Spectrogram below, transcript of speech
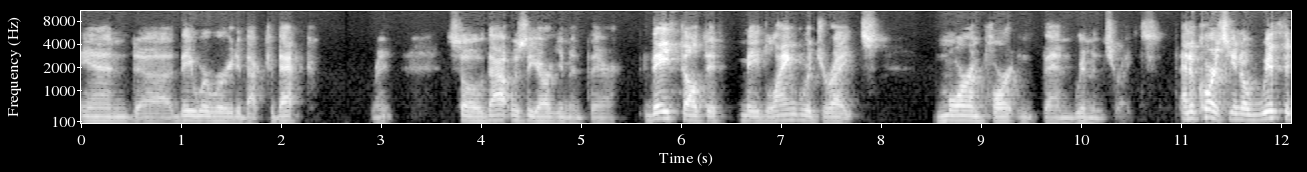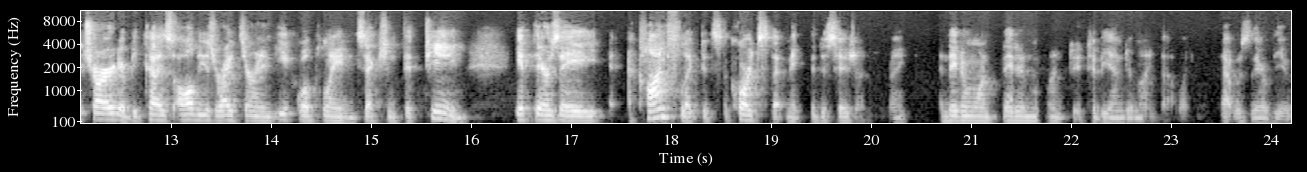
and uh, they were worried about Quebec, right? So that was the argument there. They felt it made language rights more important than women's rights. And of course, you know, with the charter, because all these rights are in an equal plane in section 15, if there's a, a conflict, it's the courts that make the decision, right? And they don't want they didn't want it to be undermined that way. That was their view.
